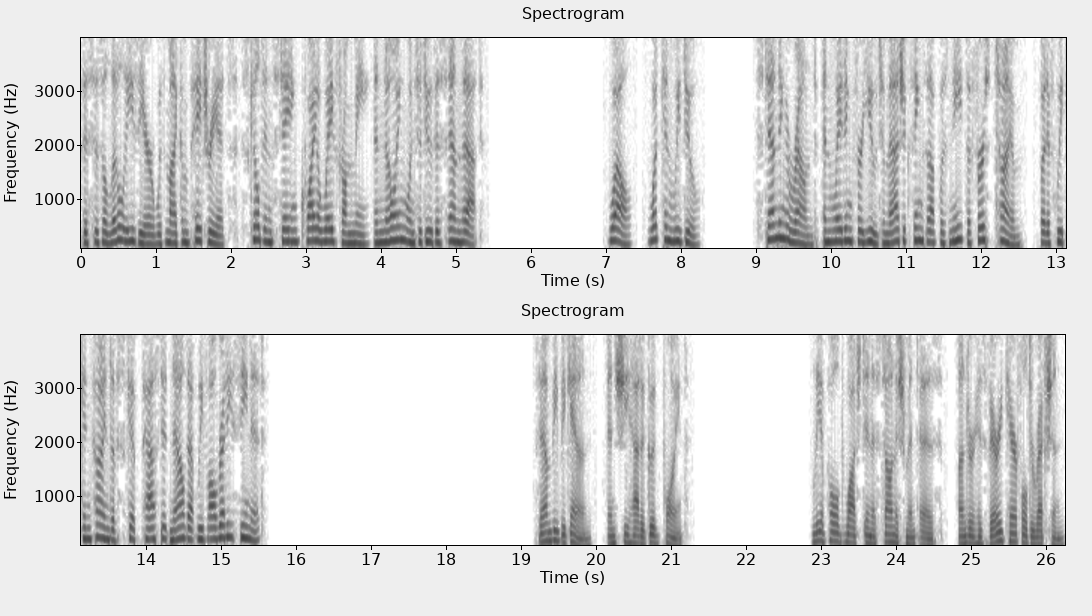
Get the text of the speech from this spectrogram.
this is a little easier with my compatriots skilled in staying quite away from me and knowing when to do this and that. Well, what can we do? Standing around and waiting for you to magic things up was neat the first time, but if we can kind of skip past it now that we've already seen it. Zambi began, and she had a good point. Leopold watched in astonishment as, under his very careful direction,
